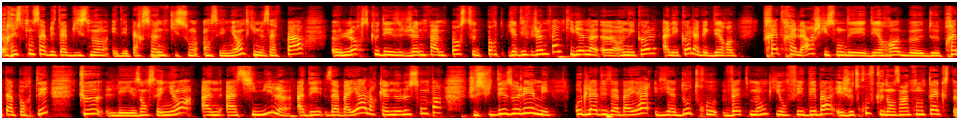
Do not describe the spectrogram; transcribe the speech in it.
responsables d'établissement et des personnes qui sont enseignantes qui ne savent pas euh, lorsque des jeunes femmes portent, portent il y a des jeunes femmes qui viennent euh, en école à l'école avec des robes très très larges qui sont des, des robes de prêt à porter que les enseignants an- assimilent à des abayas alors qu'elles ne le sont pas. Je suis désolée mais au-delà des abayas, il y a d'autres vêtements qui ont fait débat et je trouve que dans un contexte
